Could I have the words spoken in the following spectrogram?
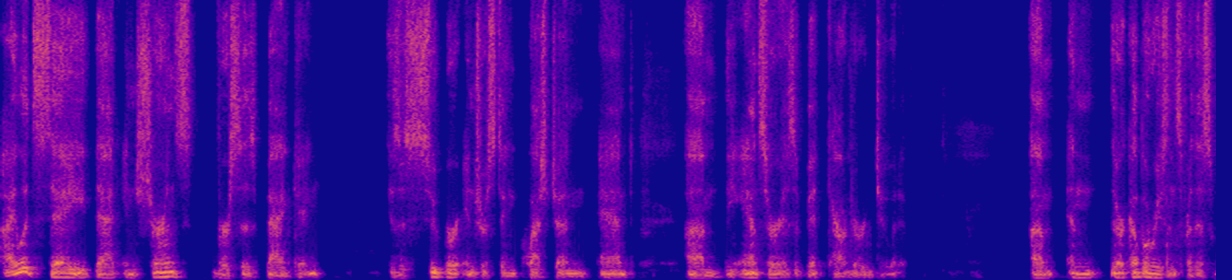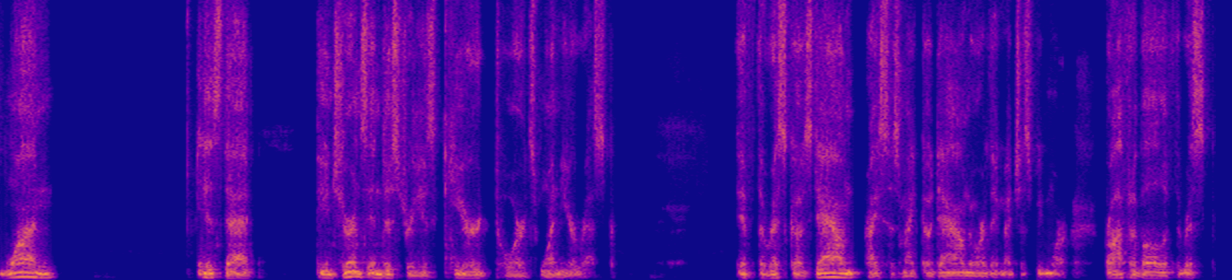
I would say that insurance versus banking is a super interesting question. And um, the answer is a bit counterintuitive. Um, and there are a couple of reasons for this. One is that the insurance industry is geared towards one year risk. If the risk goes down, prices might go down, or they might just be more profitable. If the risk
